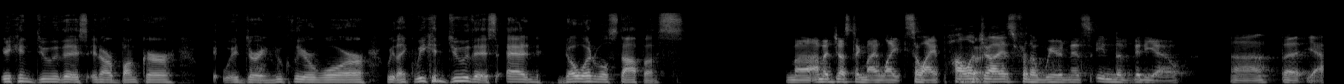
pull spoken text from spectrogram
we can do this in our bunker during nuclear war we like we can do this and no one will stop us I'm, uh, I'm adjusting my light, so I apologize for the weirdness in the video. Uh, but yeah.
